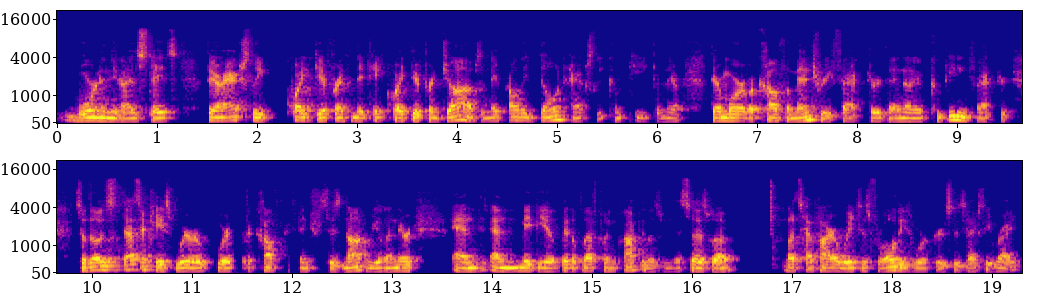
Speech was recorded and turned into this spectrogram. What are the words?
born in the United States, they are actually quite different and they take quite different jobs and they probably don't actually compete and they're they're more of a complementary factor than a competing factor. So those that's a case where where the conflict of interest is not real and there and and maybe a bit of left-wing populism that says, well, let's have higher wages for all these workers is actually right.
